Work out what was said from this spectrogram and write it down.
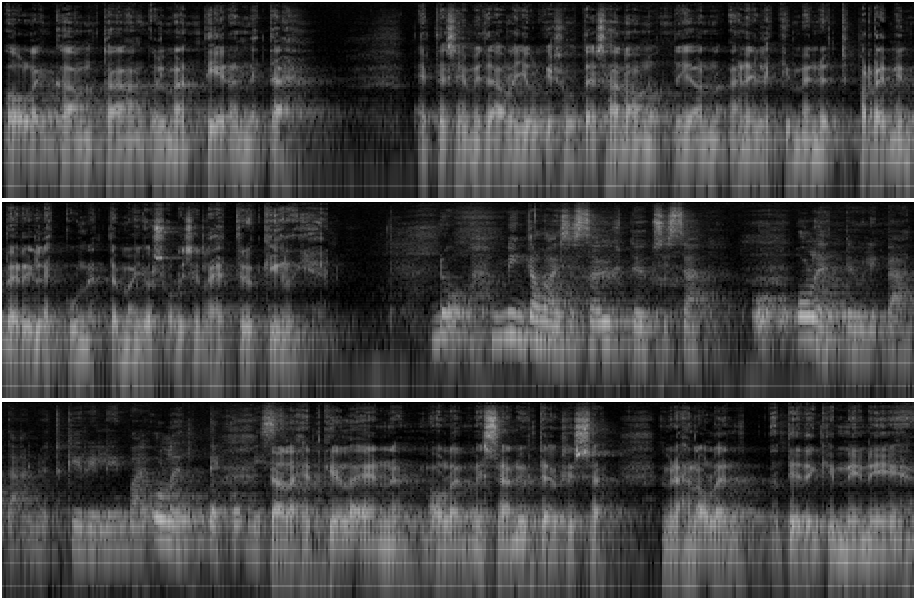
ollenkaan, mutta kyllä mä tiedän, että että se mitä olen julkisuuteen sanonut, niin on hänellekin mennyt paremmin perille kuin että mä jos olisi lähettänyt kirjeen. No minkälaisissa yhteyksissä olette ylipäätään nyt Kirillin vai oletteko missä? Tällä hetkellä en ole missään yhteyksissä. Minähän olen tietenkin niin, niin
